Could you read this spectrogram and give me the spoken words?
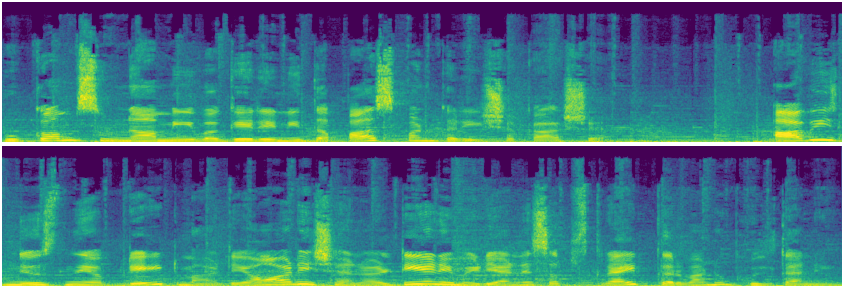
ભૂકંપ, સુનામી વગેરેની તપાસ પણ કરી શકાશે. આવી જ ન્યૂઝની અપડેટ માટે અમારી ચેનલ ટીએની મીડિયાને સબસ્ક્રાઇબ કરવાનું ભૂલતા નહીં.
